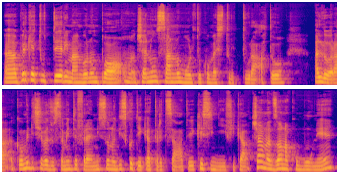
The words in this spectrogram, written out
eh, perché tutte rimangono un po', cioè non sanno molto com'è strutturato. Allora, come diceva giustamente Franny, sono discoteche attrezzate, che significa? C'è una zona comune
